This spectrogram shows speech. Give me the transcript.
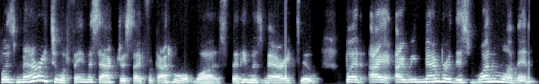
was married to a famous actress. I forgot who it was that he was married to, but I I remember this one woman.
